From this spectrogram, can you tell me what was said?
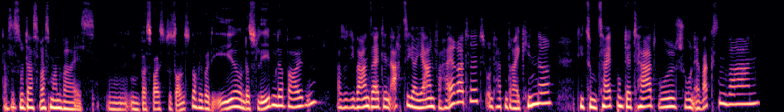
Das ist so das, was man weiß. Mhm. Was weißt du sonst noch über die Ehe und das Leben der beiden? Also die waren seit den 80er Jahren verheiratet und hatten drei Kinder, die zum Zeitpunkt der Tat wohl schon erwachsen waren.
